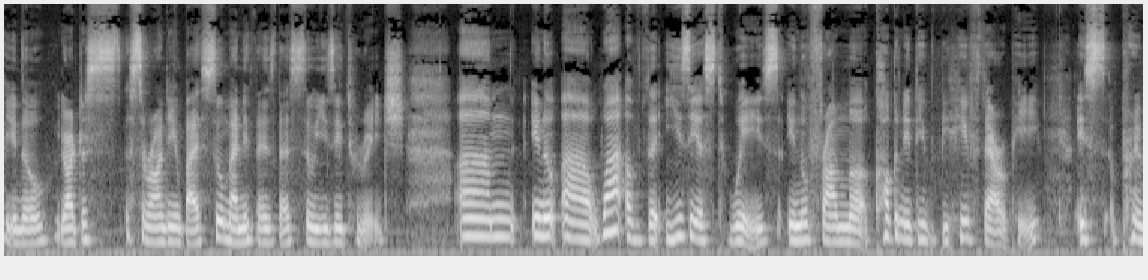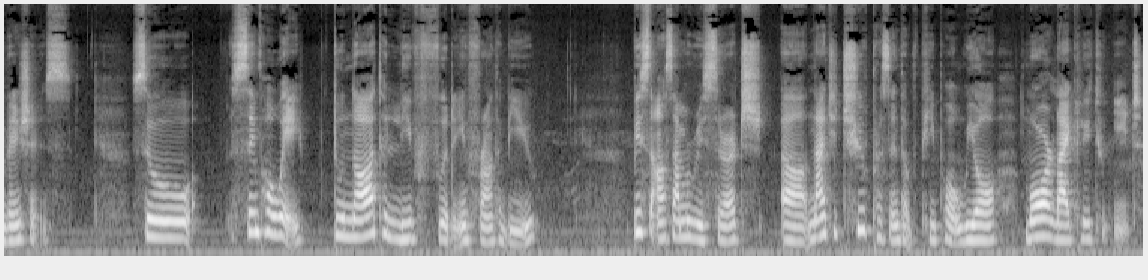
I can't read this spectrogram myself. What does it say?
you know, you are just surrounded by so many things that's so easy to reach. Um, you know, uh, one of the easiest ways, you know, from uh, cognitive behavior therapy is preventions. So simple way do not leave food in front of you. Based on some research, uh, 92% of people will more likely to eat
